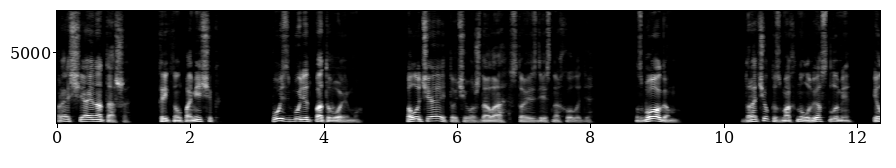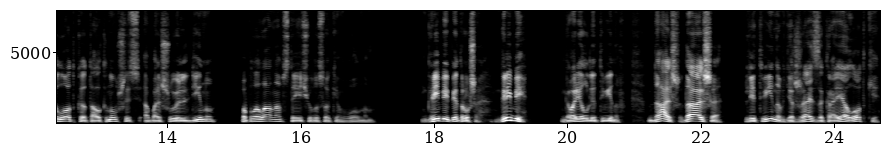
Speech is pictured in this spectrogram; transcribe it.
«Прощай, Наташа!» — крикнул помещик. «Пусть будет по-твоему. Получай то, чего ждала, стоя здесь на холоде. С Богом!» Дурачок взмахнул веслами, и лодка, толкнувшись о большую льдину, поплыла навстречу высоким волнам. «Греби, Петруша, греби!» — говорил Литвинов. «Дальше, дальше!» Литвинов, держась за края лодки,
